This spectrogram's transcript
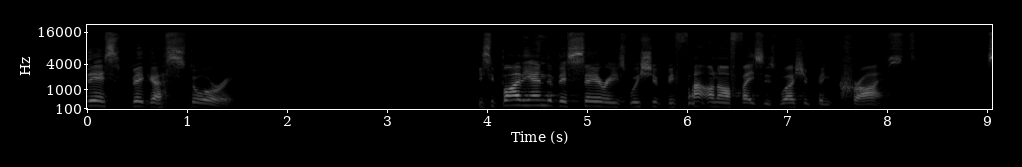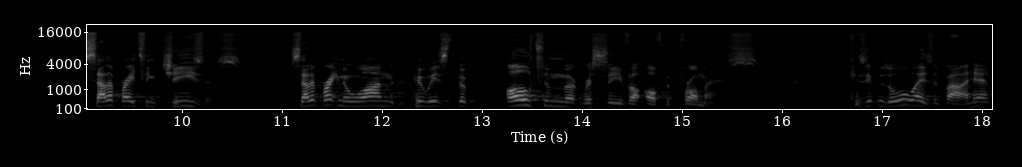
this bigger story. You see, by the end of this series, we should be flat on our faces worshiping Christ, celebrating Jesus, celebrating the one who is the ultimate receiver of the promise. Because it was always about him.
